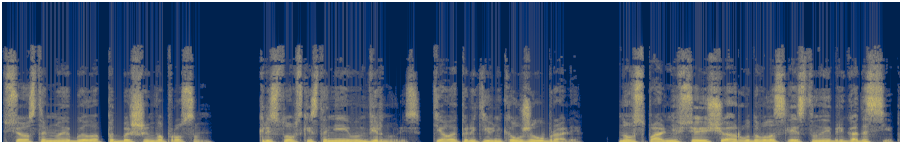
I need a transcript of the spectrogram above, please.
Все остальное было под большим вопросом. Крестовский с Танеевым вернулись, тело оперативника уже убрали. Но в спальне все еще орудовала следственная бригада СИП,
